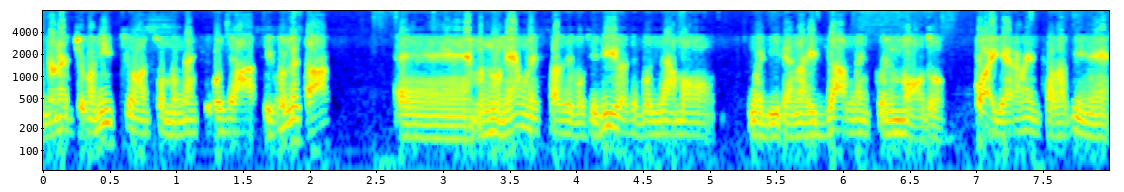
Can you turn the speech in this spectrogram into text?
non è giovanissimo, insomma neanche così avanti con l'età, eh, non è un'estate positiva se vogliamo dire, analizzarla in quel modo. Poi chiaramente alla fine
